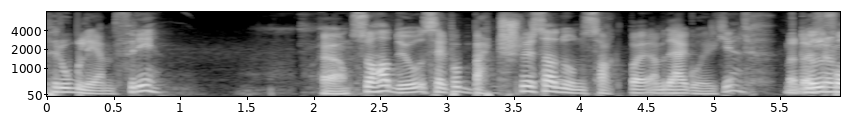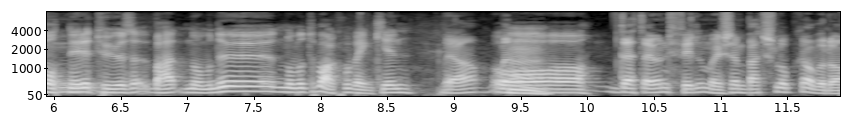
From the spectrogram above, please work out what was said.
problemfri, Ja. så hadde jo selv på bachelor så hadde noen sagt bare Ja, men det her går ikke. Men Du det er hadde fått den i retur, så nå, må du, nå må du tilbake på benken. Ja, men Og dette er jo en film og ikke en bacheloroppgave, da.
